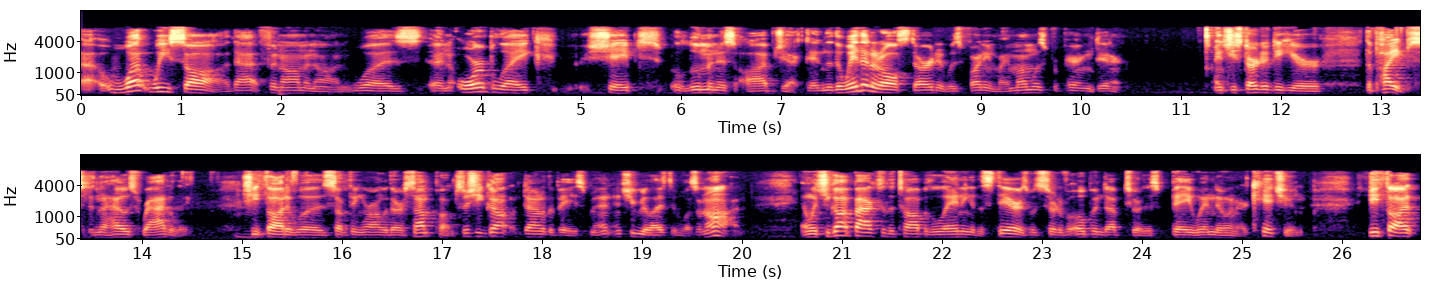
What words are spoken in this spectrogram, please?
uh, what we saw, that phenomenon, was an orb-like shaped luminous object. And the, the way that it all started was funny. My mom was preparing dinner, and she started to hear the pipes in the house rattling she mm-hmm. thought it was something wrong with our sump pump. So she got down to the basement and she realized it wasn't on. And when she got back to the top of the landing of the stairs, which sort of opened up to her, this bay window in her kitchen, she thought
